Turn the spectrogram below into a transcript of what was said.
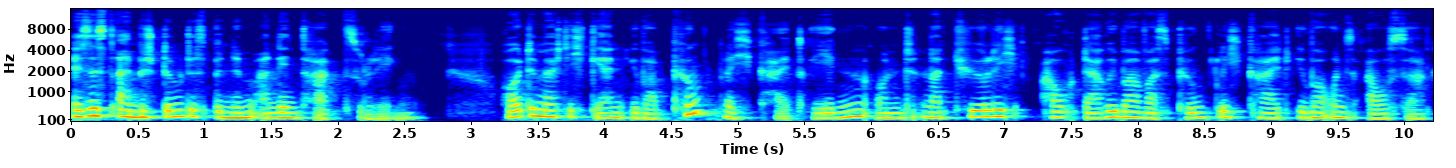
Es ist ein bestimmtes Benimm an den Tag zu legen. Heute möchte ich gern über Pünktlichkeit reden und natürlich auch darüber, was Pünktlichkeit über uns aussagt.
